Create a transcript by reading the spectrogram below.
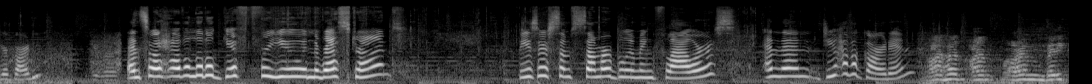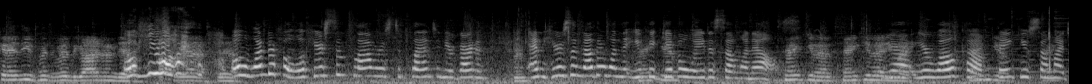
your garden. And so I have a little gift for you in the restaurant. These are some summer blooming flowers. And then, do you have a garden? I have, I'm, I'm very crazy with, with garden. Yeah. Oh, you are? Yeah, yeah. Oh, wonderful. Well, here's some flowers to plant in your garden. Mm. And here's another one that you Thank could give away to someone else. Thank you, ma'am. Thank you very Yeah, much. Yeah, you're welcome. Thank you. Thank you so much.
